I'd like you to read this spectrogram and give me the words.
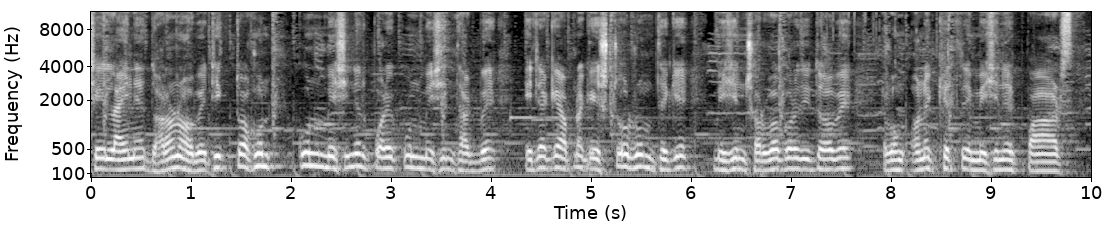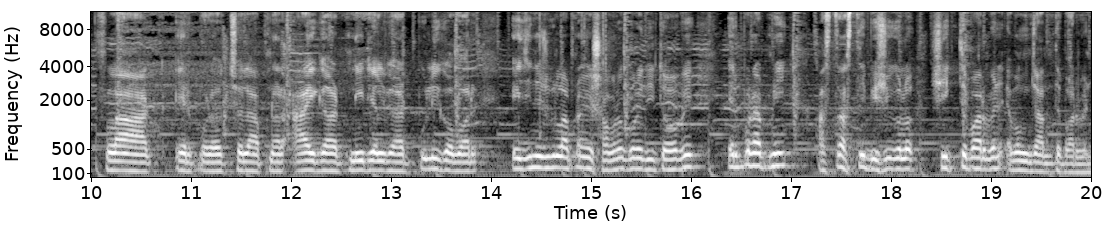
সেই লাইনে ধরানো হবে। ঠিক তখন কোন মেশিনের পরে কোন মেশিন থাকবে, এটাকে আপনাকে স্টোর রুম থেকে মেশিন সরবরাহ করে দিতে হবে এবং অনেক ক্ষেত্রে মেশিনের পার্টস ফ্লাগ এরপরে হচ্ছে আপনার eye guard needle guard pulley cover এই জিনিসগুলো আপনাকে সংগ্রহ করে দিতে হবে। এরপর আপনি আস্তে আস্তে বিষয়গুলো শিখতে পারবেন এবং জানতে পারবেন।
